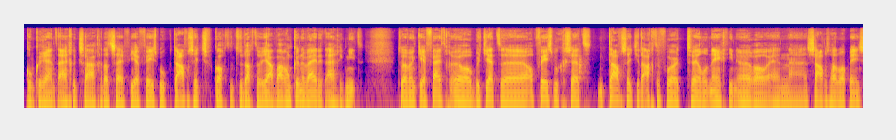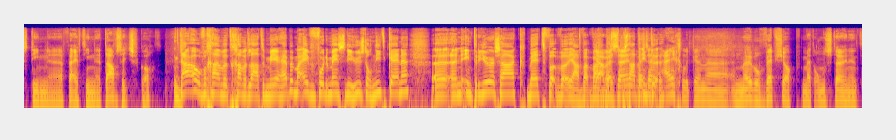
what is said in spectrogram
concurrent eigenlijk zagen dat zij via Facebook tafelzetjes verkochten. En toen dachten we, ja, waarom kunnen wij dit eigenlijk niet? Toen hebben we een keer 50 euro budget uh, op Facebook gezet. Een tafelsetje erachter voor 219 euro. En s'avonds hadden we opeens 10, 15 tafelzetjes verkocht. Daarover gaan we, het, gaan we het later meer hebben. Maar even voor de mensen die Huus nog niet kennen. Een interieurzaak met... Ja, waar ja, wij zijn, wij zijn eigenlijk een, een meubelwebshop met ondersteunend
